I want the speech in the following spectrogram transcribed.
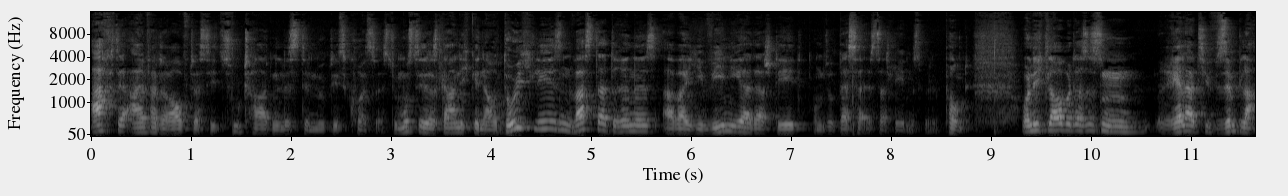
achte einfach darauf, dass die Zutatenliste möglichst kurz ist. Du musst dir das gar nicht genau durchlesen, was da drin ist, aber je weniger da steht, umso besser ist das Lebensmittel. Punkt. Und ich glaube, das ist ein relativ simpler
